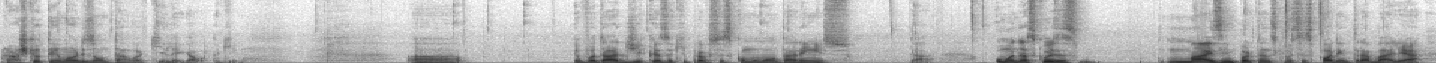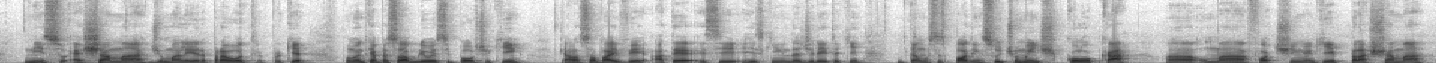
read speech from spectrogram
acho que eu tenho uma horizontal aqui, legal, aqui. Uh, eu vou dar dicas aqui para vocês como montarem isso. Tá? Uma das coisas mais importantes que vocês podem trabalhar nisso é chamar de uma layer para outra, porque no momento que a pessoa abriu esse post aqui, ela só vai ver até esse risquinho da direita aqui. Então vocês podem sutilmente colocar uh, uma fotinho aqui para chamar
